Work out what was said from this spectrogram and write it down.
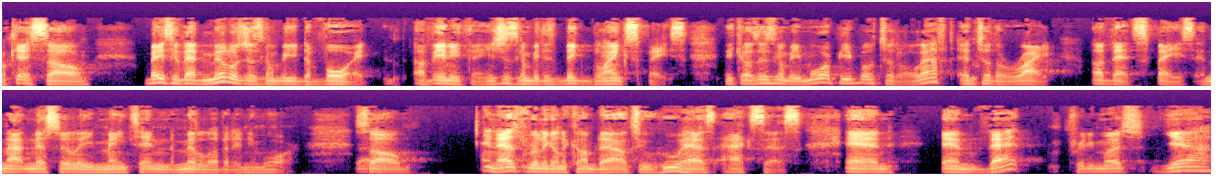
Okay. So basically that middle is just going to be devoid of anything. It's just going to be this big blank space because there's going to be more people to the left and to the right of that space and not necessarily maintaining the middle of it anymore. Right. So, and that's really going to come down to who has access. And, and that pretty much, yeah,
